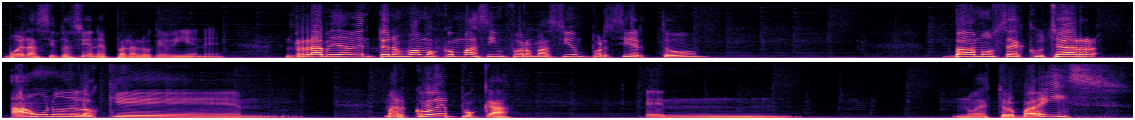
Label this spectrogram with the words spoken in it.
buenas situaciones para lo que viene. Rápidamente nos vamos con más información, por cierto. Vamos a escuchar a uno de los que marcó época en nuestro país.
